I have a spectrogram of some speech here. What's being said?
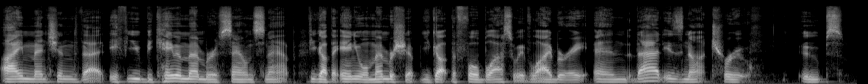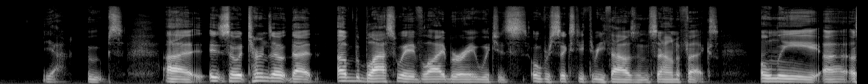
I mentioned that if you became a member of SoundSnap, if you got the annual membership, you got the full Blastwave library, and that is not true. Oops. Yeah, oops. Uh, so it turns out that of the Blastwave library, which is over 63,000 sound effects, only uh, a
